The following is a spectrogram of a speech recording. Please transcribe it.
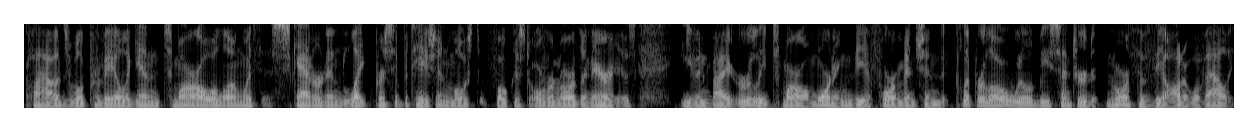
Clouds will prevail again tomorrow, along with scattered and light precipitation, most focused over northern areas. Even by early tomorrow morning, the aforementioned Clipper low will be centered north of the Ottawa Valley.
